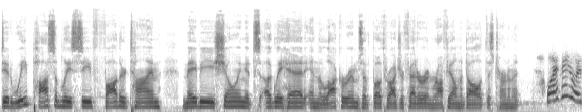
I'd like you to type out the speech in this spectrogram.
Did we possibly see Father Time maybe showing its ugly head in the locker rooms of both Roger Federer and Rafael Nadal at this tournament? Well, I think it was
